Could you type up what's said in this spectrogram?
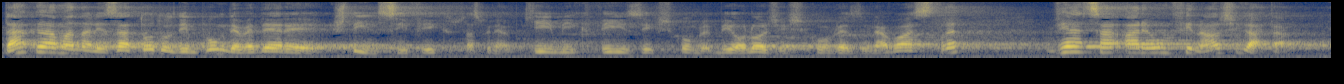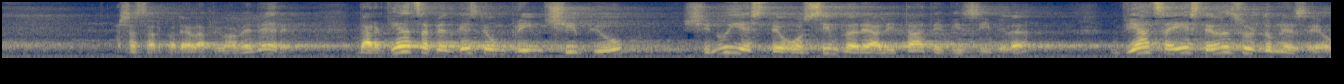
Dacă am analizat totul din punct de vedere științific, să spunem chimic, fizic și cum, biologic și cum vreți dumneavoastră, viața are un final și gata. Așa s-ar părea la prima vedere. Dar viața, pentru că este un principiu și nu este o simplă realitate vizibilă, viața este însuși Dumnezeu,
